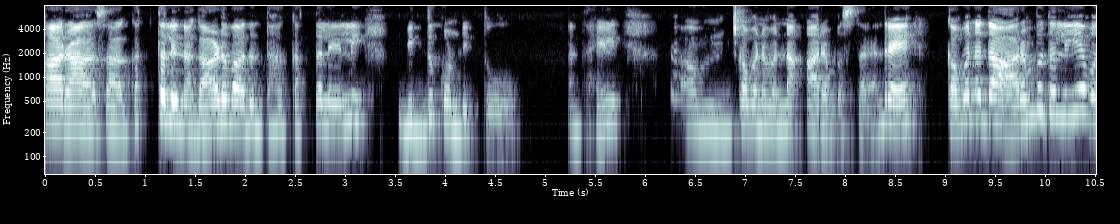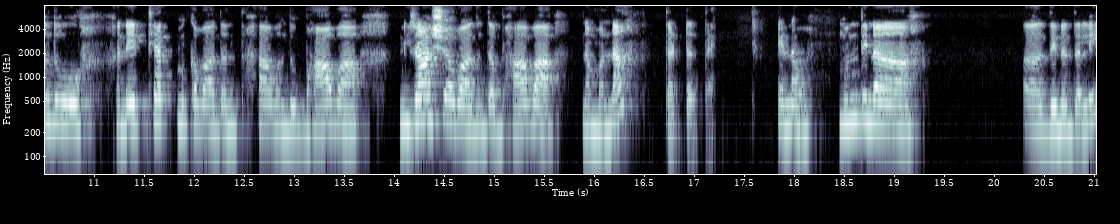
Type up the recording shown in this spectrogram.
ಆ ರಾ ಕತ್ತಲಿನ ಗಾಢವಾದಂತಹ ಕತ್ತಲೆಯಲ್ಲಿ ಬಿದ್ದುಕೊಂಡಿತ್ತು. ಅಂತ ಹೇಳಿ ಕವನವನ್ನ ಆರಂಭಿಸ್ತಾರೆ. ಅಂದ್ರೆ ಕವನದ ಆರಂಭದಲ್ಲಿಯೇ ಒಂದು ನೇತ್ಯಾತ್ಮಕವಾದಂತಹ ಒಂದು ಭಾವ ನಿರಾಶವಾದದ ಭಾವ ನಮ್ಮನ್ನ ತಟ್ಟುತ್ತೆ. ಏನು ಮುಂದಿನ ದಿನದಲ್ಲಿ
